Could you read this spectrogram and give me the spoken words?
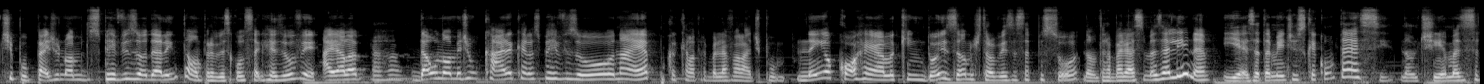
tipo, pede o nome do supervisor dela então, pra ver se consegue resolver. Aí ela Aham. dá o nome de um cara que era supervisor na época que ela trabalhava lá. Tipo, nem ocorre a ela que em dois anos talvez essa pessoa não trabalhasse mais ali, né? E é exatamente isso que acontece. Não tinha mais essa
